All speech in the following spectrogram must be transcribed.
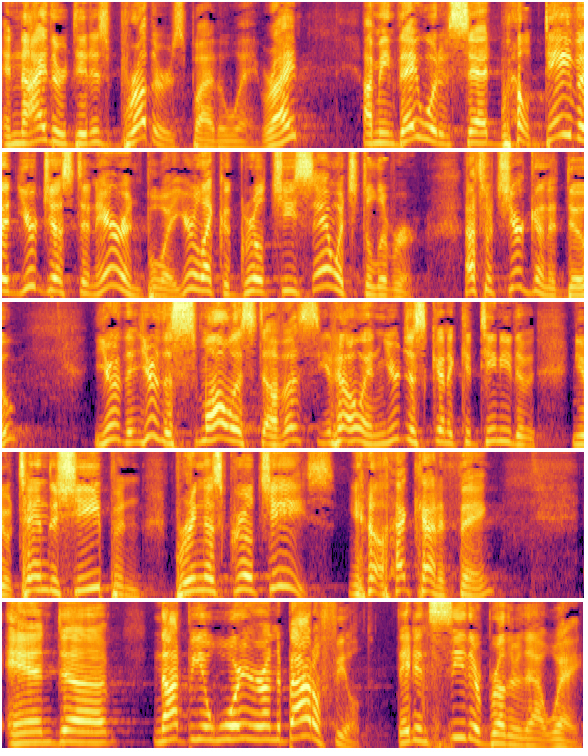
and neither did his brothers, by the way, right? I mean, they would have said, Well, David, you're just an errand boy. You're like a grilled cheese sandwich deliverer. That's what you're going to do. You're the, you're the smallest of us, you know, and you're just going to continue to, you know, tend the sheep and bring us grilled cheese, you know, that kind of thing. And uh, not be a warrior on the battlefield. They didn't see their brother that way.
